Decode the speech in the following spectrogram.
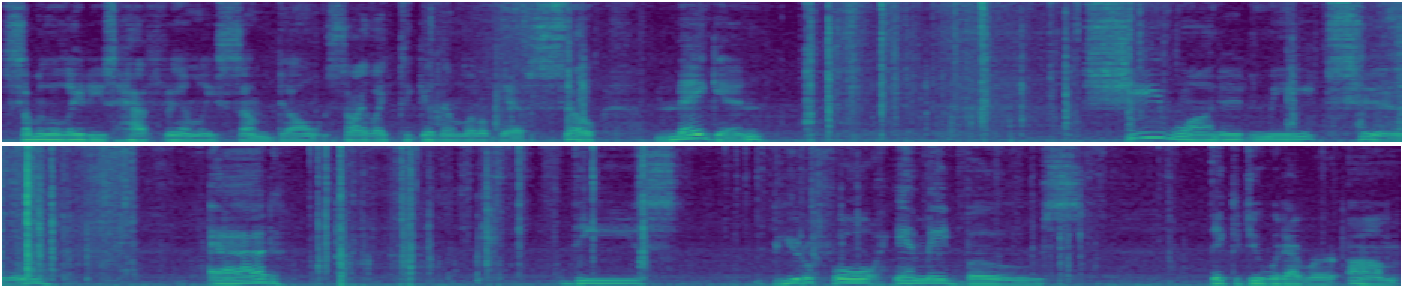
some of the ladies have families, some don't, so I like to give them little gifts. So, Megan, she wanted me to add these beautiful handmade bows. They could do whatever. Um,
